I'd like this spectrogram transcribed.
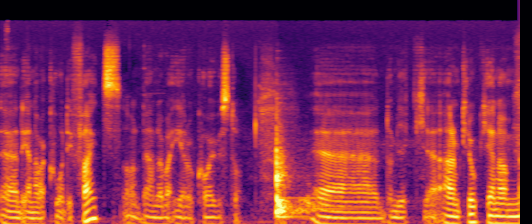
Eh, det ena var KD Fights och det andra var Eero Koivisto. Eh, de gick eh, armkrok genom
